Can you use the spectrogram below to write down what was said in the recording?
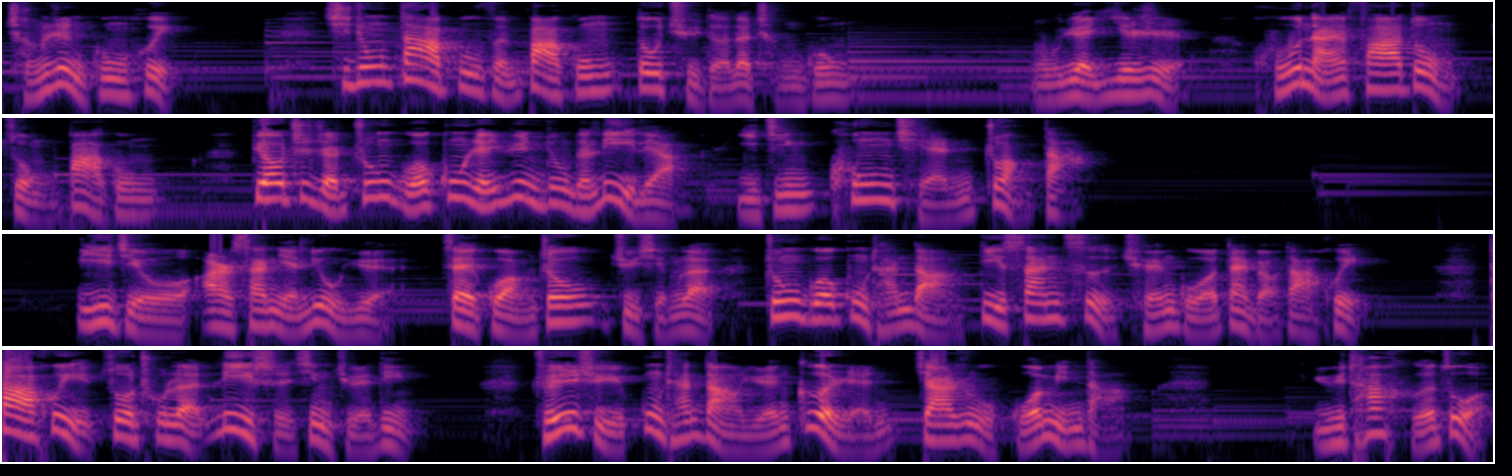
承认工会，其中大部分罢工都取得了成功。五月一日，湖南发动总罢工，标志着中国工人运动的力量已经空前壮大。一九二三年六月，在广州举行了中国共产党第三次全国代表大会，大会作出了历史性决定。准许共产党员个人加入国民党，与他合作，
